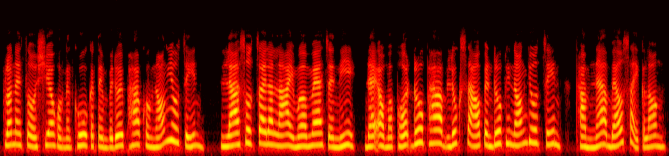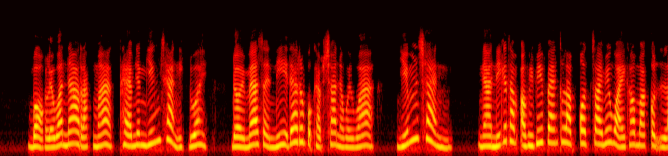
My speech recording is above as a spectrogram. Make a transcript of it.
เพราะในโซเชียลของทั้งคู่ก็เต็มไปด้วยภาพของน้องยูจินล่าสุดใจละลายเมื่อแม่เจนนี่ได้ออกมาโพสต์รูปภาพลูกสาวเป็นรูปที่น้องยูจินทำหน้าแบ๊วใส่กล้อง บอกเลยว่าน่ารักมาก แถมยังยิ้มแฉ่งอีกด้วย โดยแม่เซนนี่ได้ระบุแคปชั่นเอาไว้ว่า ยิ้มแฉ่ง งานนี้ก็ทำเอาพี่ๆแฟนคลับอดใจไม่ไหวเข้ามากดไล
